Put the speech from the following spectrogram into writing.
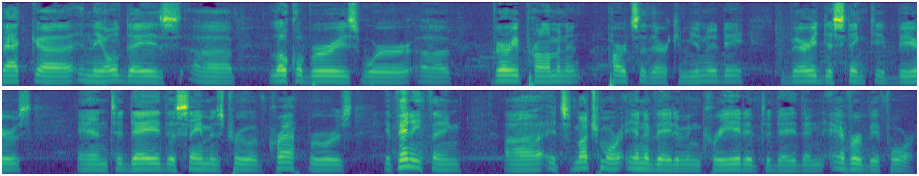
back uh, in the old days, uh, local breweries were very prominent parts of their community, very distinctive beers, and today the same is true of craft brewers. If anything, it's much more innovative and creative today than ever before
